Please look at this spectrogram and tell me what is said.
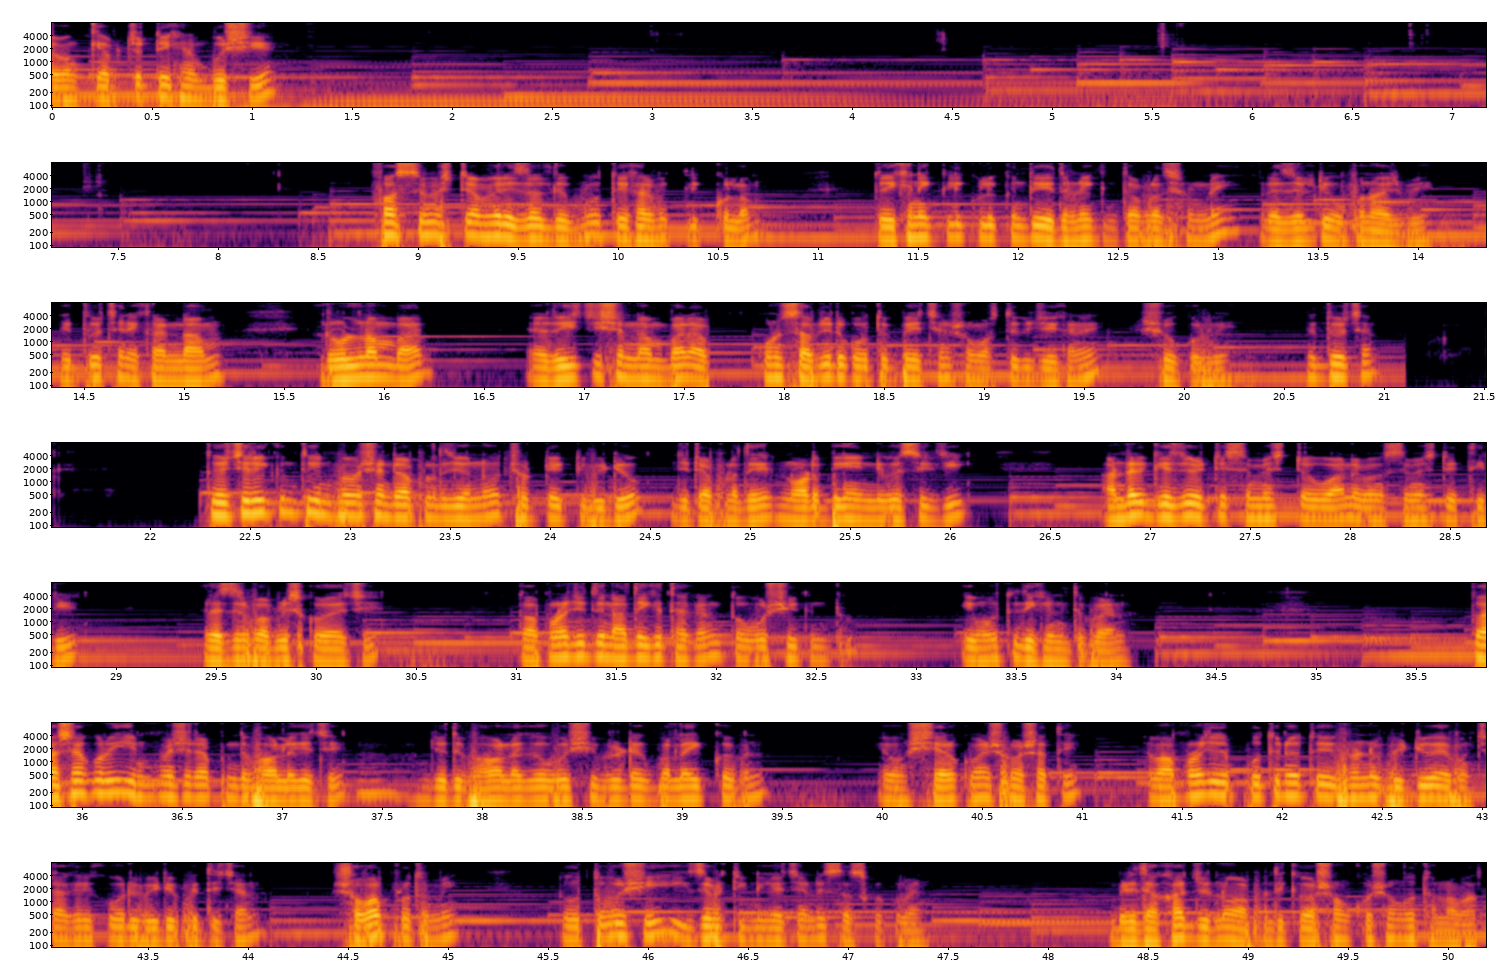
এবং ক্যাপচারটা এখানে বসিয়ে ফার্স্ট সেমিস্টারে আমি রেজাল্ট দেখব তো এখানে আমি ক্লিক করলাম। তো এখানে ক্লিক করলে কিন্তু এই ধরনের কিন্তু আপনাদের সামনে রেজাল্টটি ওপেন আসবে। দেখতে পাচ্ছেন এখানে নাম রোল নাম্বার রেজিস্ট্রেশন নাম্বার কোন সাবজেক্টে কত পেয়েছেন, সমস্ত কিছু এখানে শো করবে। দেখতে পাচ্ছেন? তো এছাড়াই কিন্তু ইনফরমেশনটা আপনাদের জন্য, ছোট্ট একটি ভিডিও যেটা আপনাদের north Bengal university undergraduate semester one এবং সেমিস্টার থ্রির রেজাল্ট পাবলিশ করা আছে তো আপনারা যদি না দেখে থাকেন, তো অবশ্যই কিন্তু এই মুহূর্তে দেখে নিতে পারেন। তো আশা করি ইনফরমেশন আপনাদের ভালো লেগেছে। যদি ভালো লাগে অবশ্যই ভিডিওটা একবার লাইক করবেন এবং শেয়ার করবেন সবার সাথে। এবং আপনারা যদি প্রতিনিয়ত এই ধরনের ভিডিও এবং চাকরি খবরের ভিডিও পেতে চান, সবার প্রথমে তো অবশ্যই এক্সাম টেকনিক্যাল চ্যানেলটি সাবস্ক্রাইব করবেন। ভিডিও দেখার জন্য আপনাদেরকে অসংখ্য অসংখ্য ধন্যবাদ।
